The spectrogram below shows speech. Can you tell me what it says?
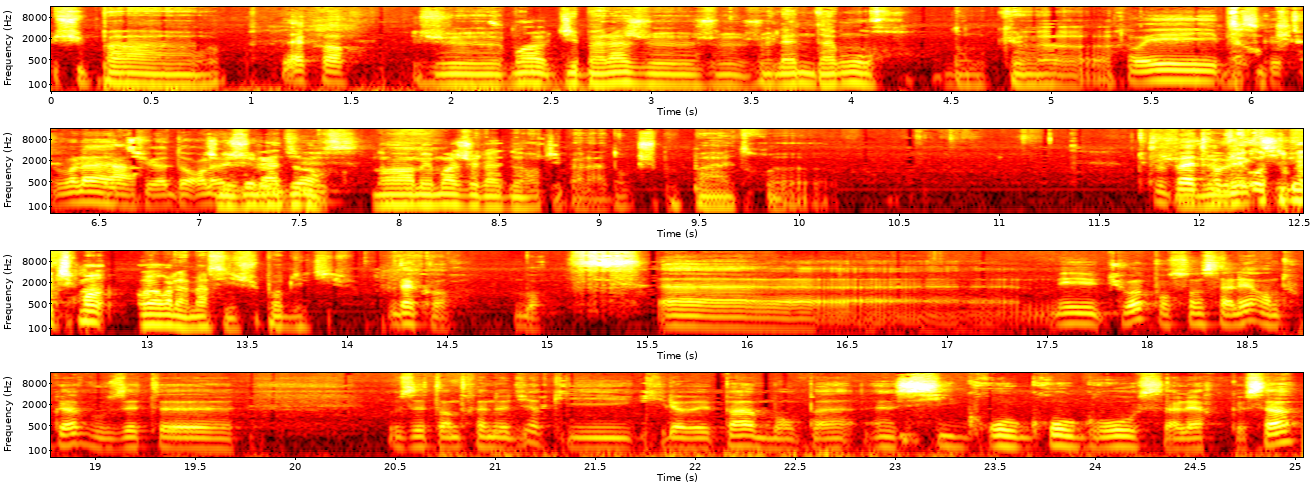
suis pas. Euh, D'accord. Je, moi, Dybala, je, je, l'aime d'amour. Donc. Euh, oui, parce que tu, voilà, ah. tu adores la Je, l'adore. Non, mais moi, je l'adore, Dybala. Donc, je peux pas être. Euh, tu peux pas être objectif. Automatiquement. Ouais, voilà, merci. Je suis pas objectif. D'accord. Bon. Mais tu vois, pour son salaire, en tout cas, vous êtes. Vous êtes en train de dire qu'il n'avait pas, bon, pas un si gros, gros, gros salaire que ça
